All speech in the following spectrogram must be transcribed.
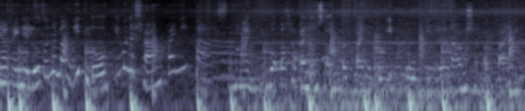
Nga kay niluto niya ang itlog, imo na siyang panita. Sa mga wa pa ka panon sa ang pagpanog og itlog, imo na siya pagpanig.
